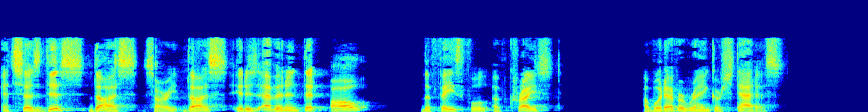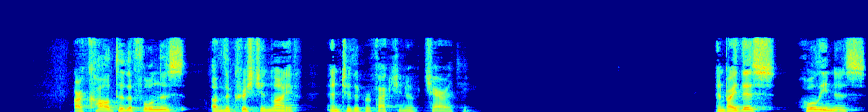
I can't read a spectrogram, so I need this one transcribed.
It says this, thus, sorry, thus it is evident that all the faithful of Christ, of whatever rank or status, are called to the fullness of the Christian life and to the perfection of charity. And by this holiness,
